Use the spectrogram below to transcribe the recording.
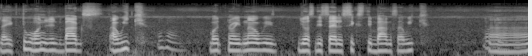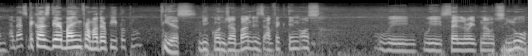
like 200 bags a week, but right now we just sell 60 bags a week. Uh, And that's because they're buying from other people too? yes, the contraband is affecting us. We we sell right now slow,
